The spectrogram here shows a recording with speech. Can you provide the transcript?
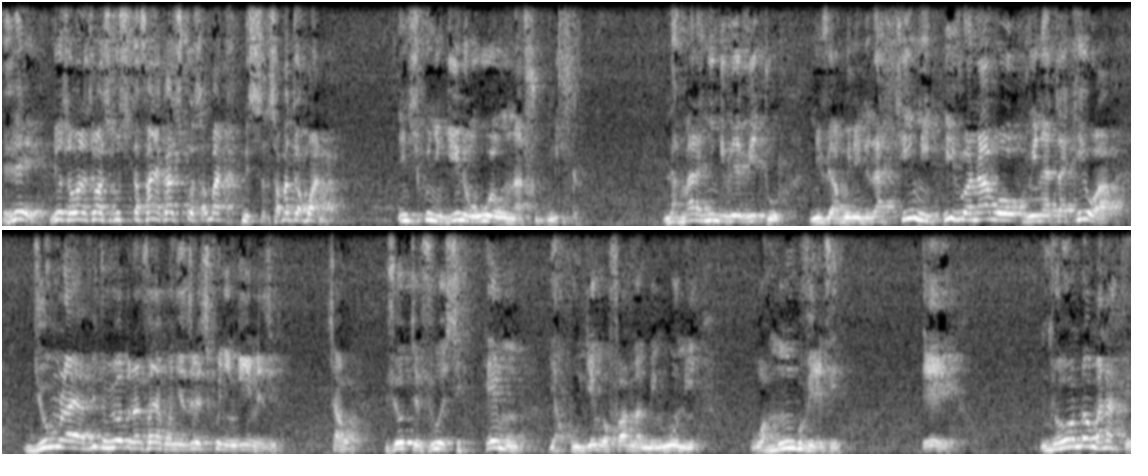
Eh, ndio sababu anasema siku sitafanya kazi siku saba ni sabato ya Bwana. Ni siku nyingine uwe unashughulika. Na mara nyingi vile vitu ni vya mwilini lakini hivyo navyo vinatakiwa jumla ya vitu vyote tunavyofanya kwenye zile siku nyingine zile. Sawa? Vyote viwe sehemu ya kujenga ufalme wa mbinguni wa Mungu vile vile. Eh. Ndio ndo manake.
